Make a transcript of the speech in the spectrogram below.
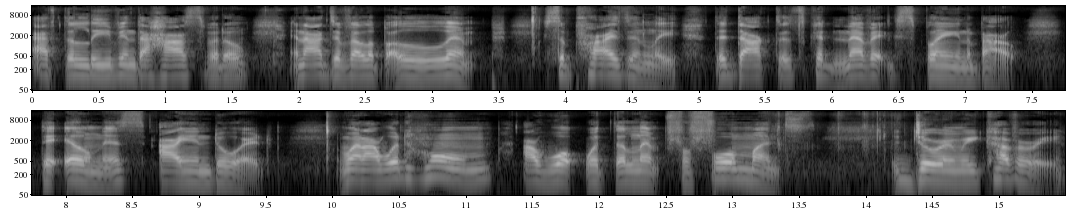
after leaving the hospital, and I developed a limp. Surprisingly, the doctors could never explain about the illness I endured. When I went home, I walked with the limp for four months during recovery.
